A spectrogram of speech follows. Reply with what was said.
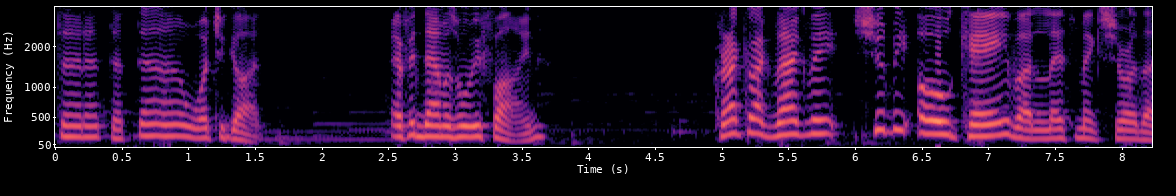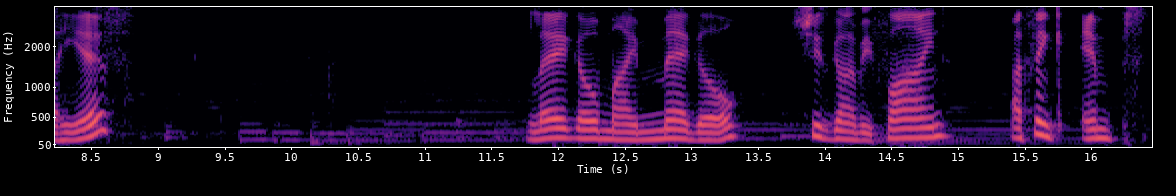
Da, da, da, da. What you got? Effing damage will be fine. Crack-Clack Vagve should be okay, but let's make sure that he is. Lego my Mego. She's gonna be fine. I think Imps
